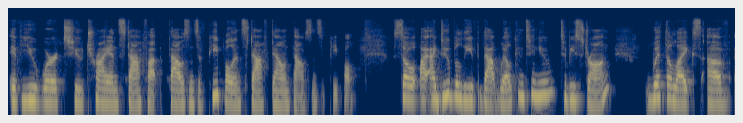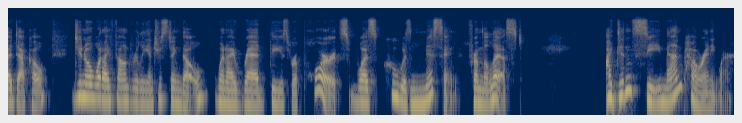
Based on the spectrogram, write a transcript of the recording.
if you were to try and staff up thousands of people and staff down thousands of people. So I, I do believe that will continue to be strong with the likes of Adecco. Do you know what I found really interesting though when I read these reports was who was missing from the list? I didn't see manpower anywhere.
